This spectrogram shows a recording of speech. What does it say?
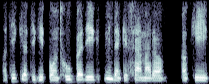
A cikiacigi.hu pedig mindenki számára aki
